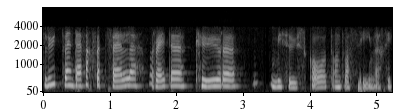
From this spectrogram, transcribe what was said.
die Leute wollen einfach erzählen, reden, hören, wie es uns geht und was sie machen.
